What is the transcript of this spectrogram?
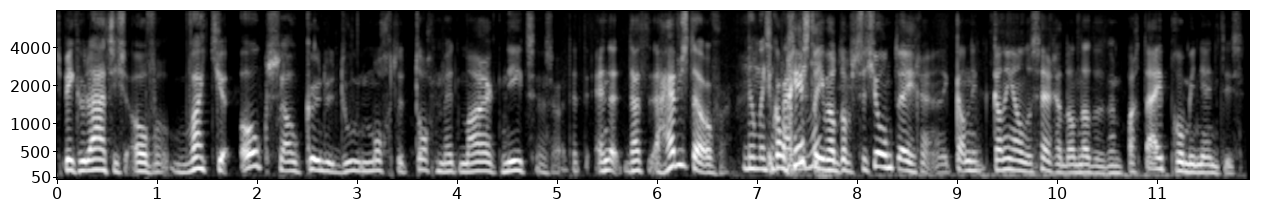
speculaties over wat je ook zou kunnen doen, mocht het toch met Mark niet. En, zo. Dat, en dat, dat, daar hebben ze het over. Noem ik kwam gisteren iemand op het station tegen. Ik kan, kan niet anders zeggen dan dat het een partij prominent is.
